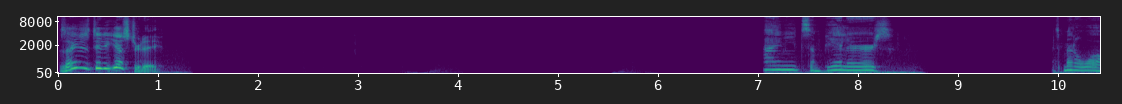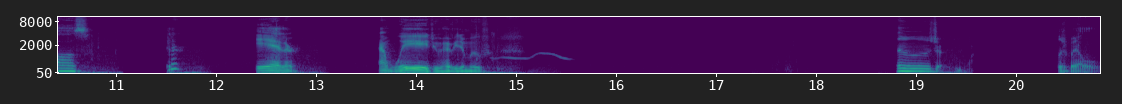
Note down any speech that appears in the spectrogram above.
Because I just did it yesterday. I need some pillars. It's metal walls. Pillar? Pillar. I'm way too heavy to move. Those are... Those will.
